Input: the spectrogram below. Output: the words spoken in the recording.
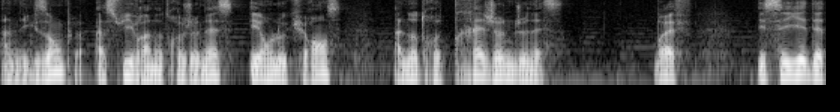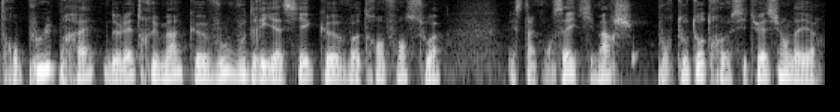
un exemple à suivre à notre jeunesse et en l'occurrence à notre très jeune jeunesse. Bref, essayez d'être au plus près de l'être humain que vous voudriez que votre enfant soit. Et c'est un conseil qui marche pour toute autre situation d'ailleurs.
